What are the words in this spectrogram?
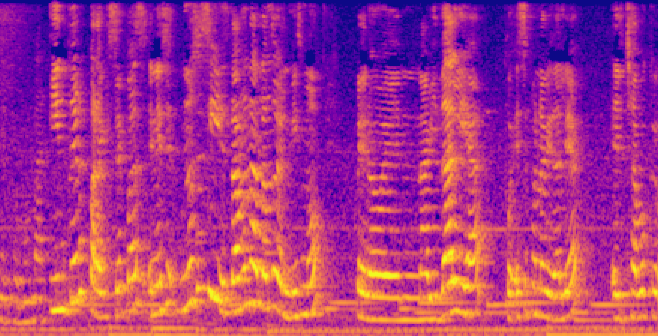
me fue muy mal. Inter, para que sepas, en ese, no sé si estaban hablando del mismo, pero en Navidalia, fue, ese fue Navidalia, el chavo que,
